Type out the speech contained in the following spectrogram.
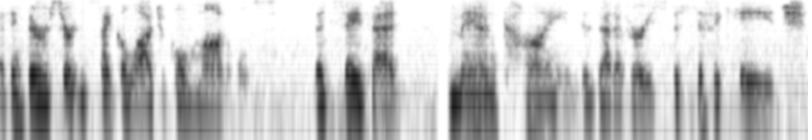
I think there are certain psychological models that say that mankind is at a very specific age.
